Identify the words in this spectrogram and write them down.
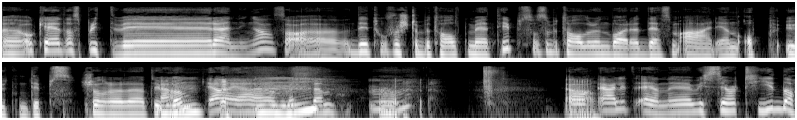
eh, Ok, da splitter vi regninga. Så eh, de to første betalt med tips, og så betaler hun bare det som er igjen opp uten tips. Skjønner dere typen? Ja, jeg har møtt dem. Mhm. Ja, Ja. jeg er litt enig. Hvis de har tid, da,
